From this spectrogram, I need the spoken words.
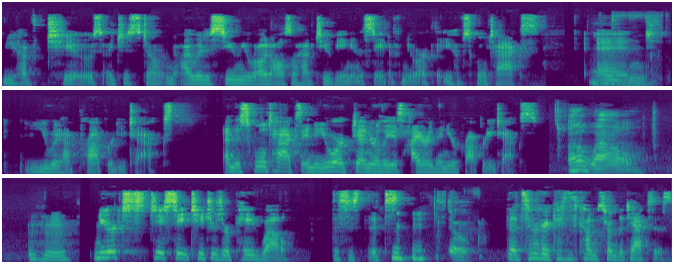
you have two, so I just don't. I would assume you would also have two, being in the state of New York, that you have school tax mm. and you would have property tax. And the school tax in New York generally is higher than your property tax. Oh wow! Mm-hmm. New York State teachers are paid well. This is that's so that's where it comes from the taxes.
